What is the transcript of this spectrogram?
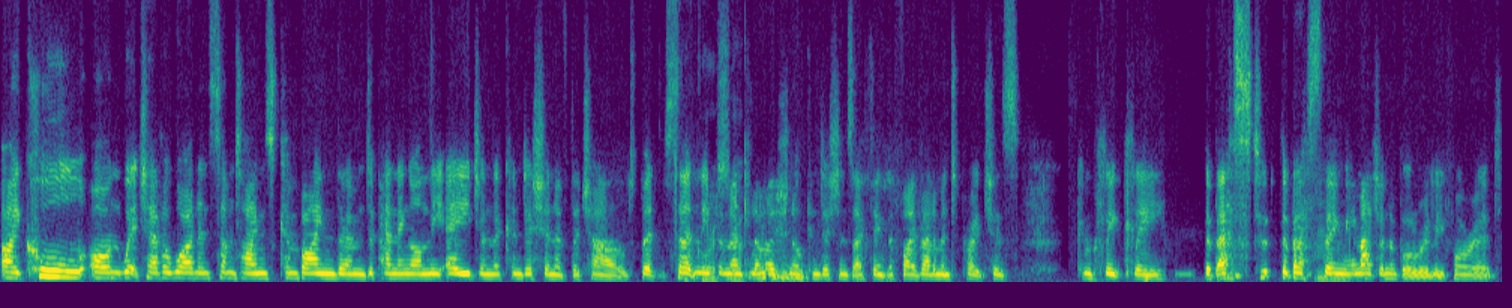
I call on whichever one and sometimes combine them depending on the age and the condition of the child. But certainly course, for yeah. mental emotional conditions, I think the five element approach is completely the best the best mm. thing imaginable really for it.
